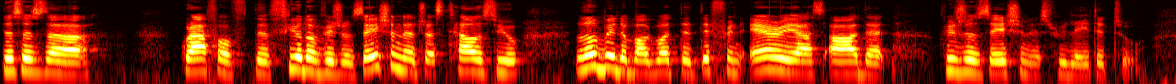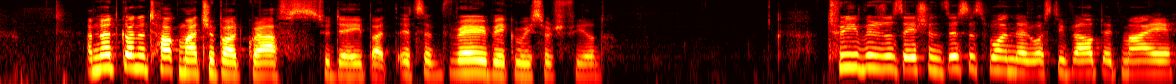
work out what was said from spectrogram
This is a graph of the field of visualization that just tells you a little bit about what the different areas are that visualization is related to. I'm not going to talk much about graphs today, but it's a very big research field. Tree visualizations, this is one that was developed at my,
